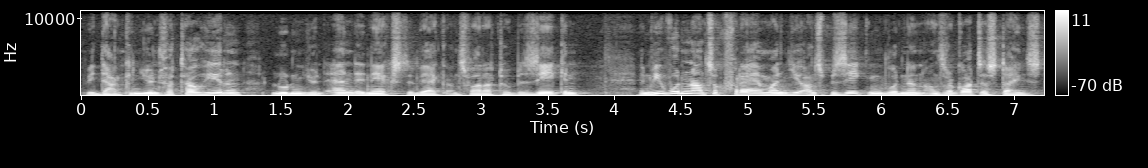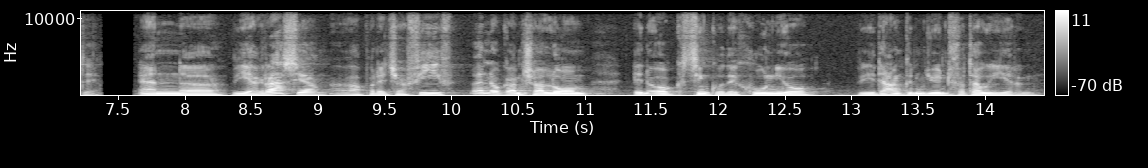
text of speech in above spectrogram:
We danken jullie voor het hieren, laden jullie en de nächste week ons verder te bezeken. En we worden ons ook vrij, want je ons bezeken worden in onze godsdiensten. En uh, Via Gracia, Brecha 5 en ook aan Shalom en ook 5 de junio. We danken jullie voor het hieren.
